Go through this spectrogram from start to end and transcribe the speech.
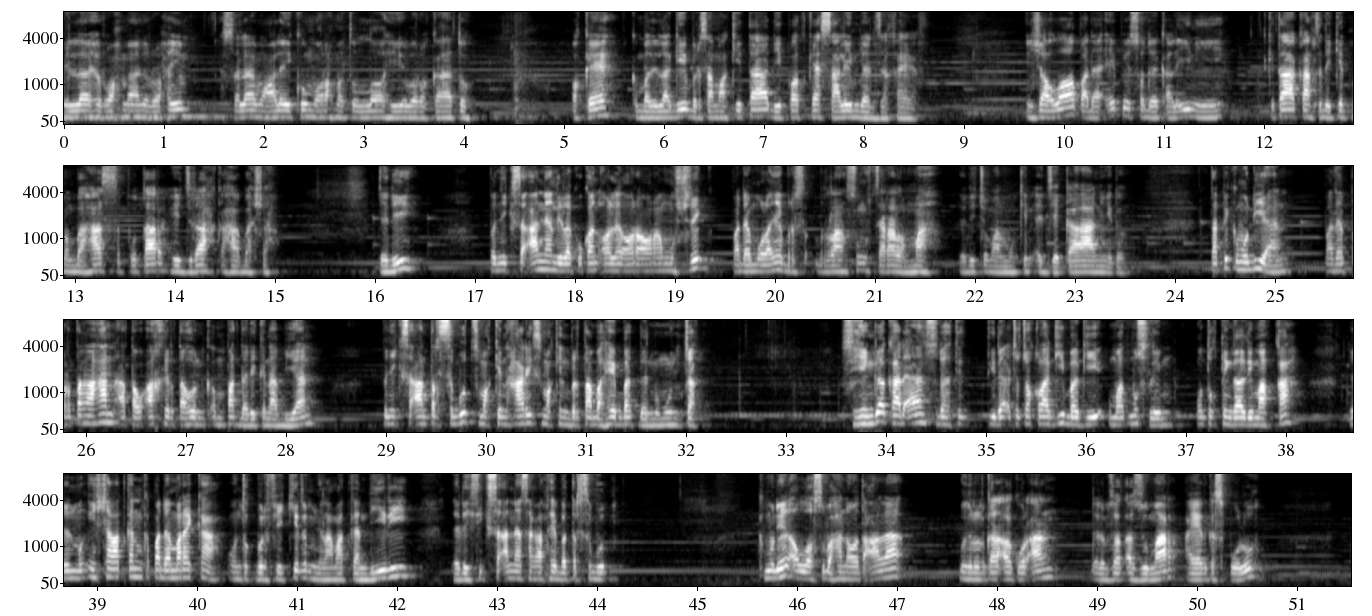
Bismillahirrahmanirrahim. Assalamualaikum warahmatullahi wabarakatuh. Oke, kembali lagi bersama kita di podcast Salim dan Zakaev. Insya Allah pada episode kali ini Kita akan sedikit membahas seputar hijrah ke Habasyah. Jadi, penyiksaan yang dilakukan oleh orang-orang musyrik pada mulanya berlangsung secara lemah. Jadi cuma mungkin ejekan gitu. Tapi kemudian, pada pertengahan atau akhir tahun keempat dari kenabian penyiksaan tersebut semakin hari semakin bertambah hebat dan memuncak. Sehingga keadaan sudah tidak cocok lagi bagi umat muslim untuk tinggal di Makkah dan mengisyaratkan kepada mereka untuk berpikir menyelamatkan diri dari siksaan yang sangat hebat tersebut. Kemudian Allah Subhanahu wa taala menurunkan Al-Qur'an dalam surat Az-Zumar ayat ke-10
